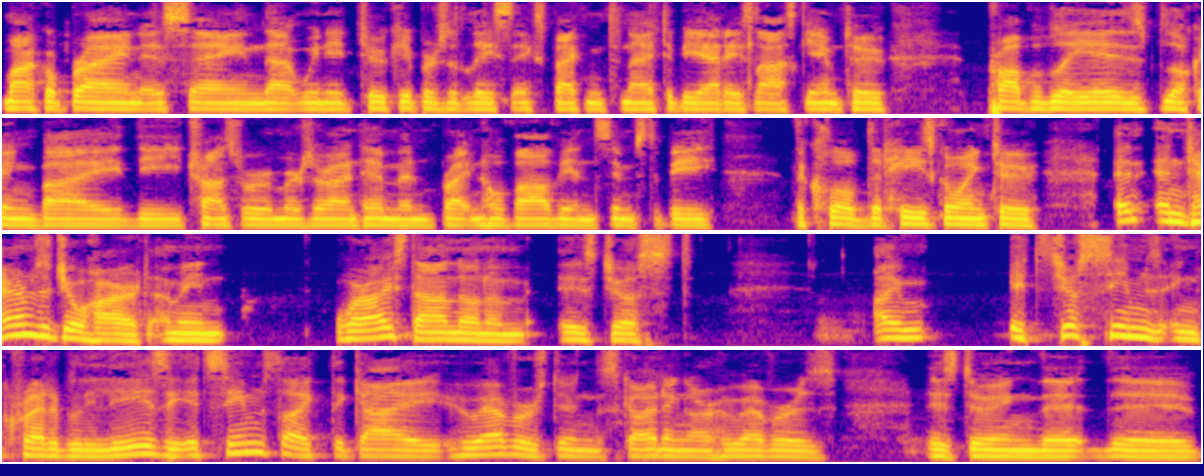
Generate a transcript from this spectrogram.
Mark O'Brien is saying that we need two keepers at least, expecting tonight to be Eddie's last game too. Probably is looking by the transfer rumors around him, and Brighton Hove Albion seems to be the club that he's going to. In, in terms of Joe Hart, I mean, where I stand on him is just, I'm. It just seems incredibly lazy. It seems like the guy, whoever is doing the scouting or whoever is is doing the the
